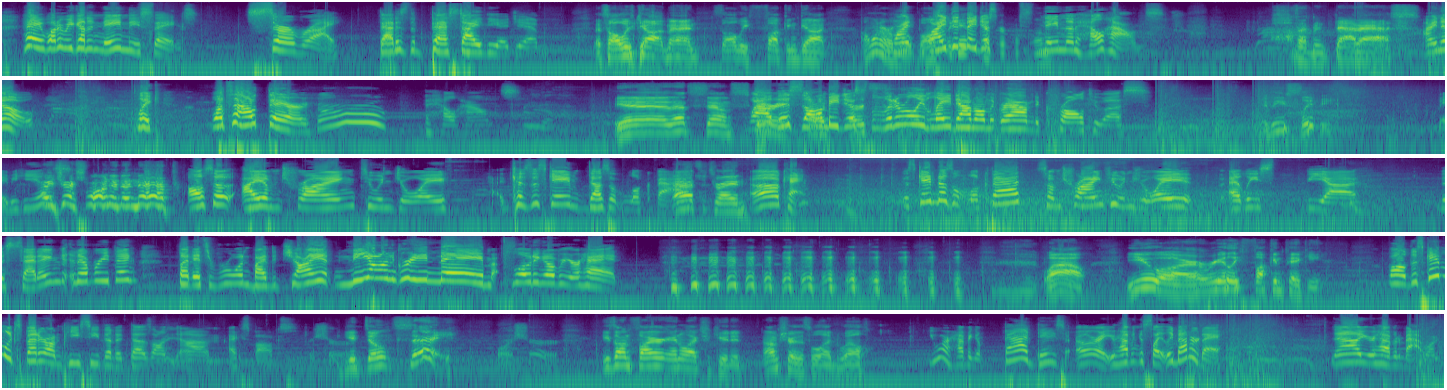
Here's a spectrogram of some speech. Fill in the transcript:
hey, what are we gonna name these things? Cerberus. That is the best idea, Jim. That's all we got, man. That's all we fucking got. I want a remote Why, bomb. why didn't they just bomb. name them Hellhounds? Oh, that'd been badass. I know. Like, what's out there? Ooh, the Hellhounds. Yeah, that sounds scary. Wow, this zombie just literally lay down on the ground to crawl to us. Maybe he's sleepy. Maybe he is. I just wanted a nap. Also, I am trying to enjoy because this game doesn't look bad. That's a train. Okay. This game doesn't look bad, so I'm trying to enjoy at least the uh the setting and everything, but it's ruined by the giant neon green name floating over your head. wow, you are really fucking picky. Well, this game looks better on PC than it does on um Xbox, for sure. You don't say. For sure. He's on fire and electrocuted. I'm sure this will end well. You are having a bad day, sir. Alright, you're having a slightly better day. Now you're having a bad one.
